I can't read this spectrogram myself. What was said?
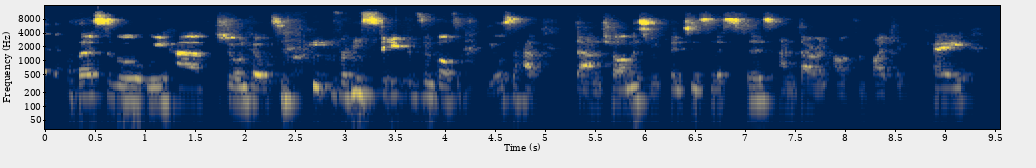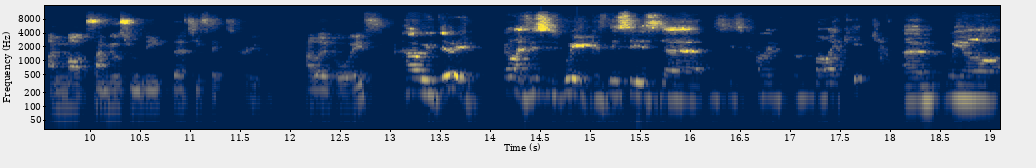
First of all, we have Sean Hilton from Stevenson Bolton. We also have Dan Chalmers from Clinton Solicitors and Darren Hart from Vitalink UK. I'm Mark Samuels from the 36 Group. Hello, boys. How are we doing, guys? This is weird because this is uh, this is coming from my kitchen. Um, we are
